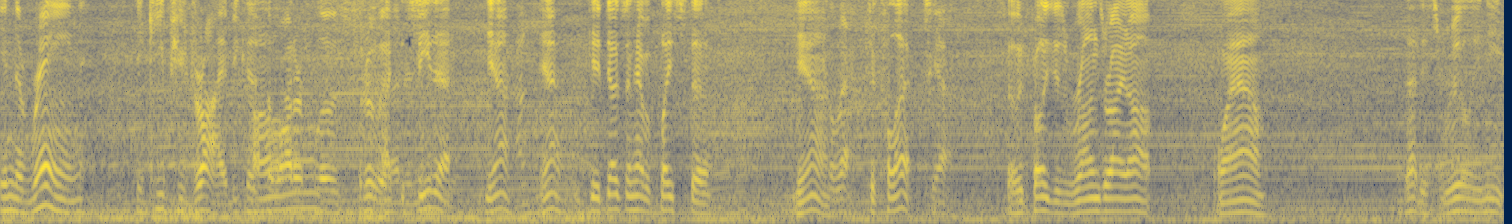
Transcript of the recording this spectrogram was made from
in the rain it keeps you dry because the water Oh. flows through it. I can see that. Yeah, yeah. It doesn't have a place to, yeah, Collect. to collect. Yeah. So it probably just runs right up. Wow. That is really neat.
